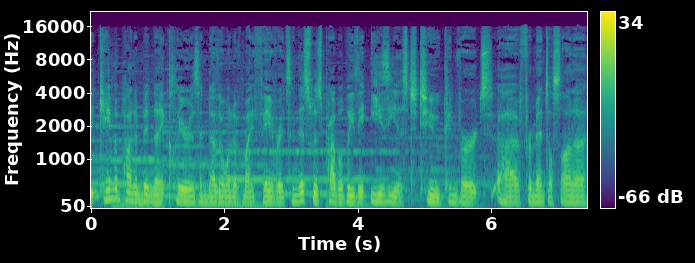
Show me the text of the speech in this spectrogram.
It Came Upon a Midnight Clear is another one of my favorites, and this was probably the easiest to convert uh, for Mental Sauna.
